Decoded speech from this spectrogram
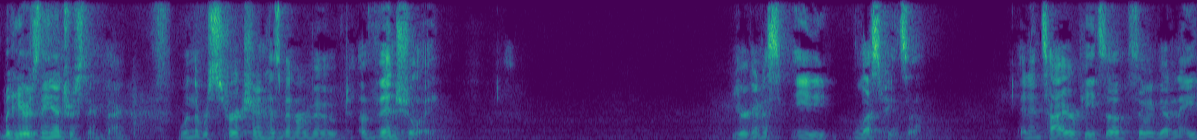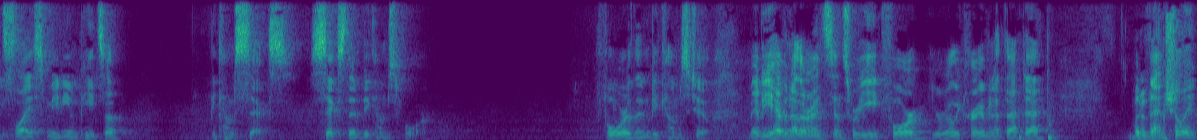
But here's the interesting thing. When the restriction has been removed, eventually you're going to eat less pizza. An entire pizza, so we've got an eight slice medium pizza, becomes six. Six then becomes four. Four then becomes two. Maybe you have another instance where you eat four, you're really craving it that day. But eventually,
